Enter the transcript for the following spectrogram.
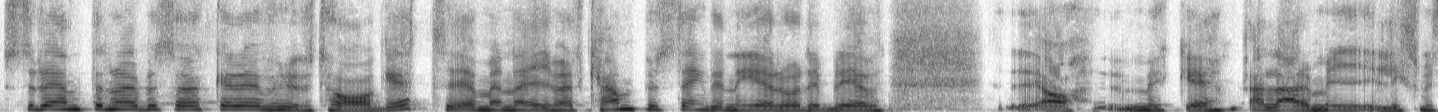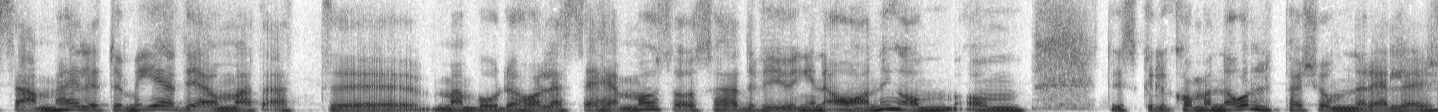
studenter, några besökare överhuvudtaget? Jag menar, i och med att campus stängde ner och det blev ja, mycket alarm i, liksom i samhället och media om att, att eh, man borde hålla sig hemma och så, så hade vi ju ingen aning om om det skulle komma noll personer eller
